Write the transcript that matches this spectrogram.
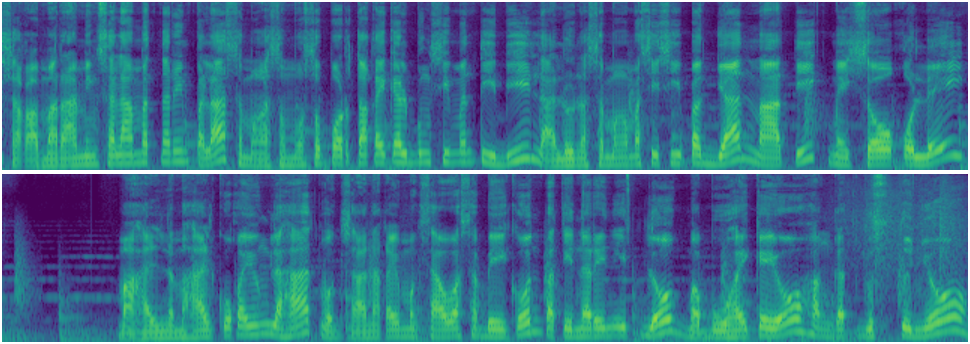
Saka maraming salamat na rin pala sa mga sumusuporta kay Kalbong Siman TV, lalo na sa mga masisipag dyan, Matik, may chocolate. Mahal na mahal ko kayong lahat, wag sana kayong magsawa sa bacon, pati na rin itlog, mabuhay kayo hanggat gusto nyo.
